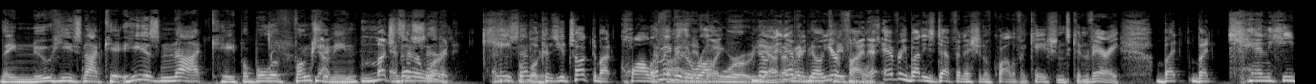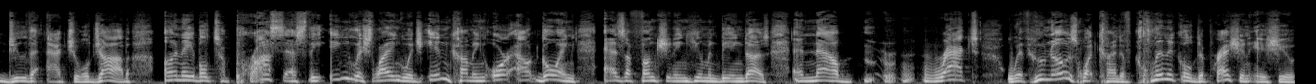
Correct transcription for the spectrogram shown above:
They knew he's not. Ca- he is not capable of functioning. much better word. Capable, because you talked about qualified. That may be the wrong boy- word. No, Yeah, every, no, you're fine. Everybody's definition of qualifications can vary, but but can he do the actual job? Unable to process the English language, incoming or outgoing, as a functioning human being does, and now r- racked with who knows what kind of clinical depression issue.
